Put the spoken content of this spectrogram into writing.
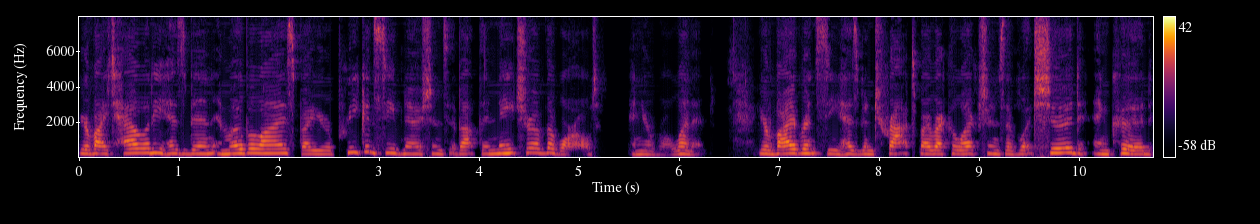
Your vitality has been immobilized by your preconceived notions about the nature of the world and your role in it. Your vibrancy has been trapped by recollections of what should and could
